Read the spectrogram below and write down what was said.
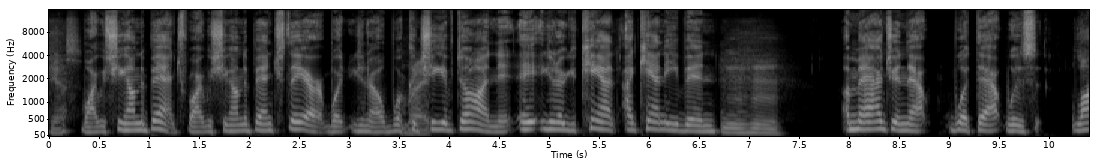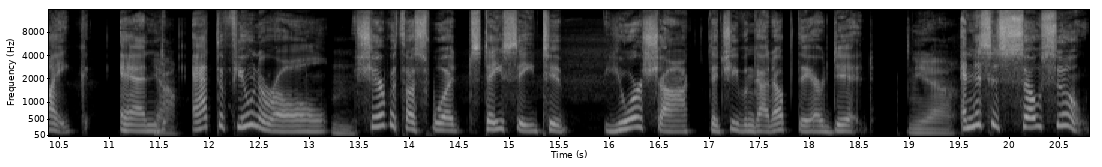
Yes. Why was she on the bench? Why was she on the bench there? What you know? What could Right. she have done? It- it- you know, you can't. I can't even hmm imagine that what that was like. And Yeah. at the funeral, Mm. share with us what Stacy, to your shock that she even got up there, did. Yeah. And this is so soon.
